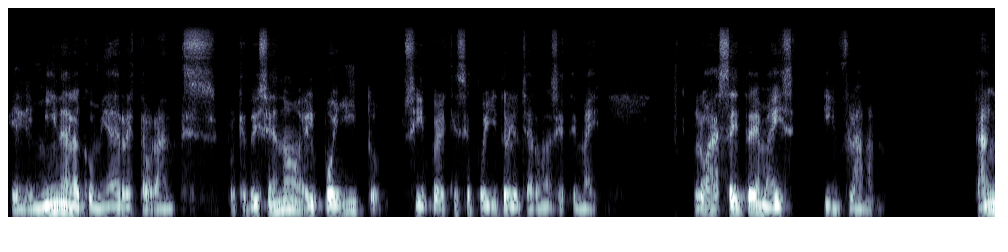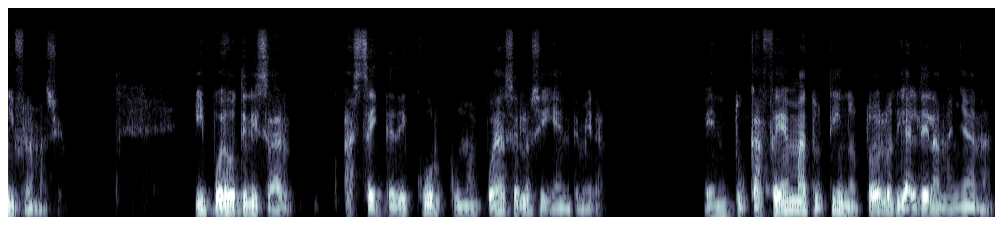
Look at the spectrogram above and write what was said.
elimina la comida de restaurantes. Porque tú dices, no, el pollito. Sí, pero es que ese pollito le echaron aceite de maíz. Los aceites de maíz inflaman. Dan inflamación. Y puedes utilizar aceite de cúrcuma. Puedes hacer lo siguiente, mira. En tu café matutino, todos los días, el de la mañana,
